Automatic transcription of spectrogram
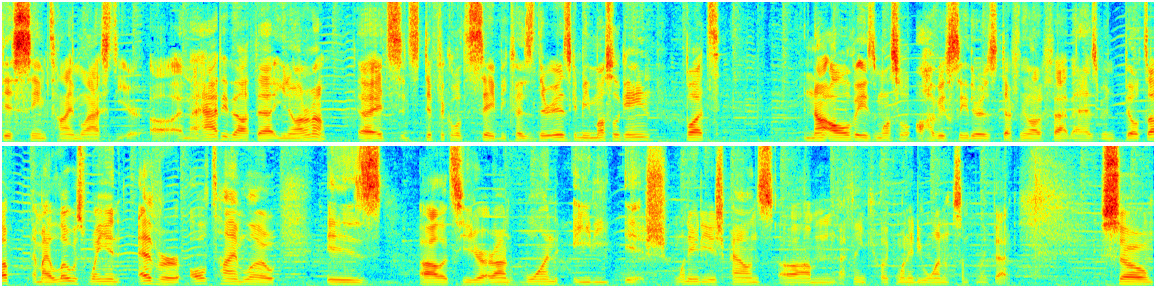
this same time last year. Uh, am I happy about that? You know, I don't know. Uh, it's it's difficult to say because there is gonna be muscle gain, but not all of it is muscle. Obviously, there's definitely a lot of fat that has been built up. And my lowest weigh-in ever, all-time low, is uh, let's see here, around 180-ish, 180-ish pounds. Um, I think like 181, something like that. So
